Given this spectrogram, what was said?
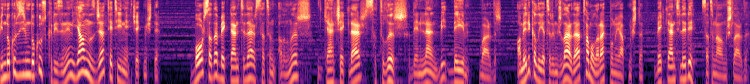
1929 krizinin yalnızca tetiğini çekmişti. Borsada beklentiler satın alınır, gerçekler satılır denilen bir deyim vardır. Amerikalı yatırımcılar da tam olarak bunu yapmıştı. Beklentileri satın almışlardı.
